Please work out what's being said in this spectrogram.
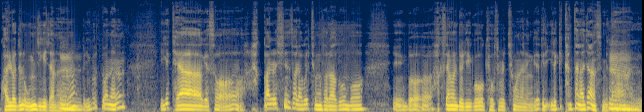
관료들은 움직이잖아요. 음. 그리고 또 하나는 이게 대학에서 학과를 신설하고 증설하고 뭐, 뭐 학생을 늘리고 교수를 충원하는 게 이렇게 간단하지 않습니다. 음.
